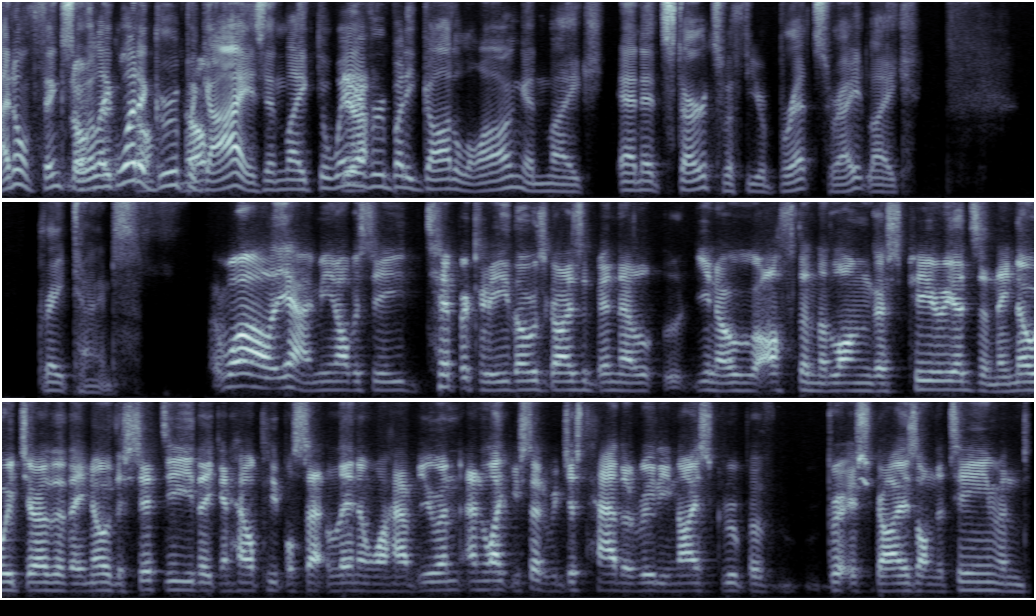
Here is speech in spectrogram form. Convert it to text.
I don't think so. Don't like what so. a group no. of guys and like the way yeah. everybody got along and like and it starts with your Brits, right? Like great times. Well, yeah, I mean, obviously, typically those guys have been there, you know, often the longest periods, and they know each other. They know the city. They can help people settle in and what have you. And and like you said, we just had a really nice group of British guys on the team, and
